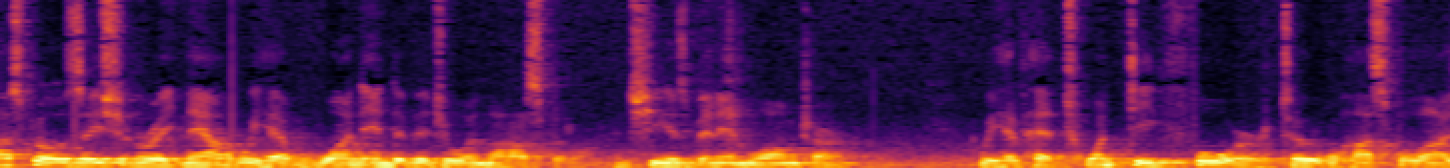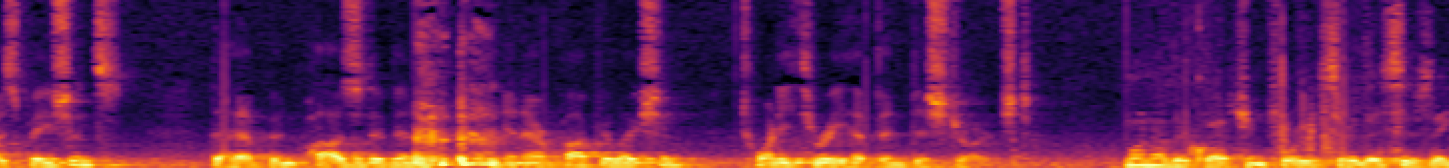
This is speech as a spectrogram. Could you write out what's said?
Hospitalization right now, we have one individual in the hospital, and she has been in long-term. We have had 24 total hospitalized patients that have been positive in our, in our population. 23 have been discharged. One other question for you, sir. This is a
